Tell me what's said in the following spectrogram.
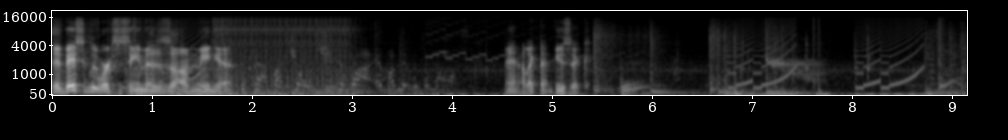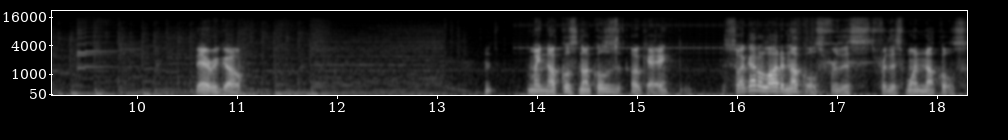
It basically works the same as um, Mania. Man, I like that music. There we go. My Knuckles Knuckles? Okay. So I got a lot of Knuckles for this for this one Knuckles.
